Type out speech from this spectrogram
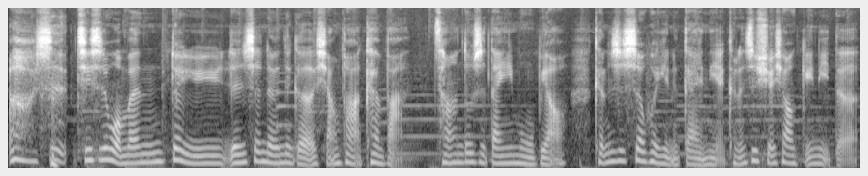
啊？是，其实我们对于人生的那个想法、看法，常常都是单一目标，可能是社会给你的概念，可能是学校给你的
